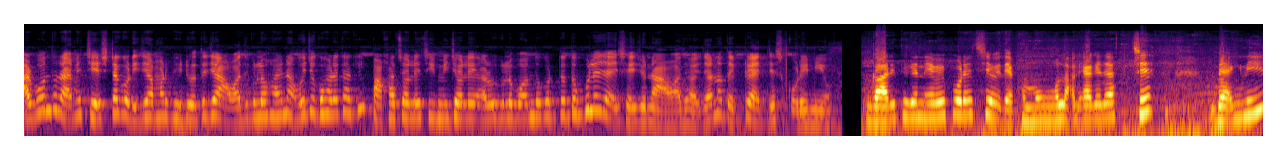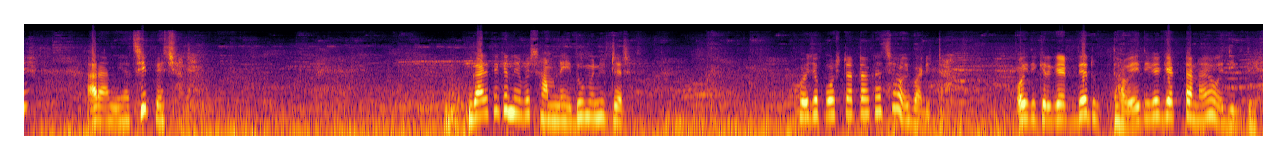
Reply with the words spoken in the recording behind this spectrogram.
আর বন্ধুরা আমি চেষ্টা করি যে আমার ভিডিওতে যে আওয়াজগুলো হয় না ওই যে ঘরে থাকি পাখা চলে চিমি চলে আর ওইগুলো বন্ধ করতে তো ভুলে যাই সেই জন্য আওয়াজ হয়। জানো তো একটু অ্যাডজাস্ট করে নিও। গাড়ি থেকে নেমে পড়েছি ওই দেখো মঙ্গল আগে আগে যাচ্ছে। ব্যাগ নিয়ে আর আমি আছি পেছনে। গাড়ি থেকে নেবে সামনেই, দু মিনিটের। ওই যে পোস্টারটার কাছে, ওই বাড়িটা। ওই দিকের গেট দিয়ে ঢুকতে হবে। এইদিকে গেটটা নয়, ওই দিক দিয়ে।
